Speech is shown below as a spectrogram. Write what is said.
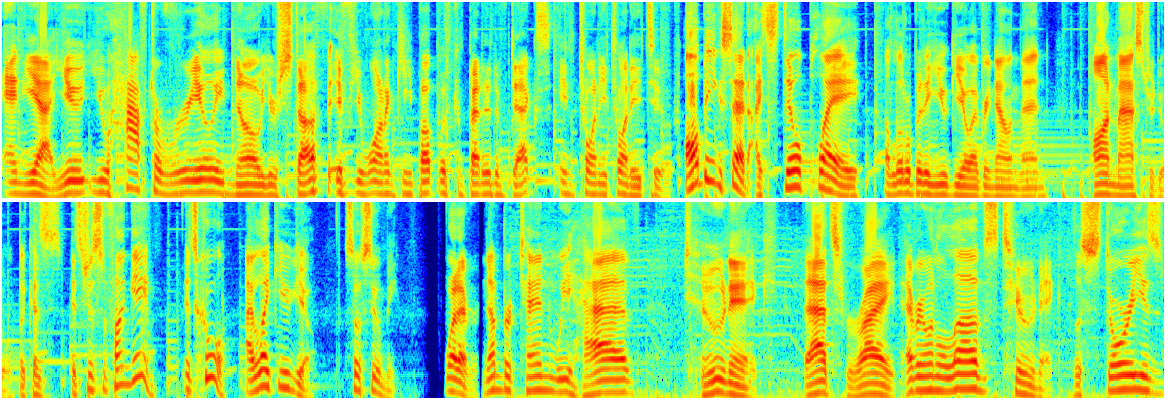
And yeah, you you have to really know your stuff if you want to keep up with competitive decks in 2022. All being said, I still play a little bit of Yu-Gi-Oh every now and then on Master Duel because it's just a fun game. It's cool. I like Yu-Gi-Oh, so sue me. Whatever. Number 10, we have Tunic. That's right. Everyone loves Tunic. The story is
